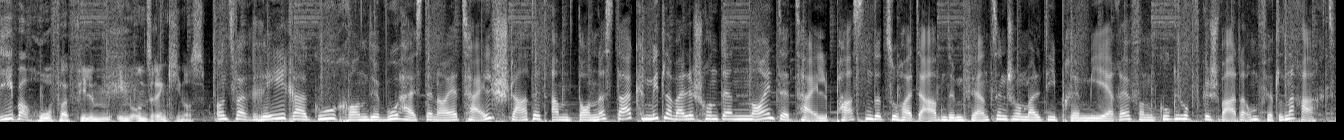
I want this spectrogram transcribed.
Eberhofer-Film in unseren Kinos. Und zwar Re-Ragout Rendezvous heißt der neue Teil, startet am Donnerstag, mittlerweile schon der neunte Teil. Passend dazu heute Abend im Fernsehen schon mal die Premiere von Gugelhupfgeschwader um Viertel nach acht.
